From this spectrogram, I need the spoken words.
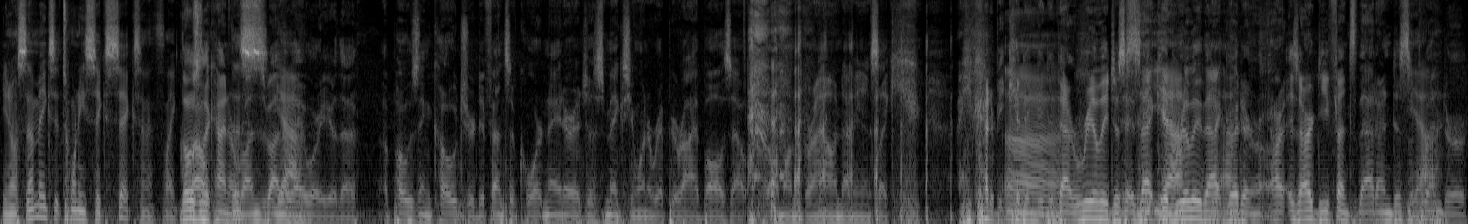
You know, so that makes it 26-6, and it's like Those wow, are the kind of runs, by yeah. the way, where you're the opposing coach or defensive coordinator. It just makes you want to rip your eyeballs out and throw them on the ground. I mean, it's like, you got to be kidding me. Uh, Did that really just, is that kid yeah, really that yeah. good? Or are, is our defense that undisciplined? Or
